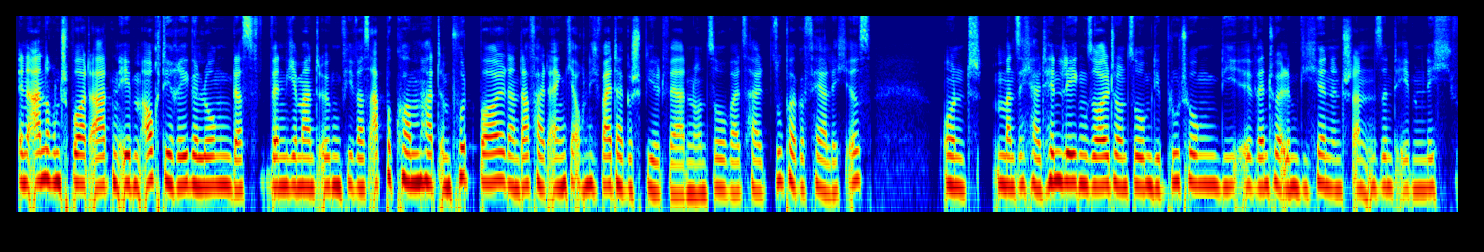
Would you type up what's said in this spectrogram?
in anderen Sportarten eben auch die Regelung, dass wenn jemand irgendwie was abbekommen hat im Football, dann darf halt eigentlich auch nicht weitergespielt werden und so, weil es halt super gefährlich ist. Und man sich halt hinlegen sollte und so, um die Blutungen, die eventuell im Gehirn entstanden sind, eben nicht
